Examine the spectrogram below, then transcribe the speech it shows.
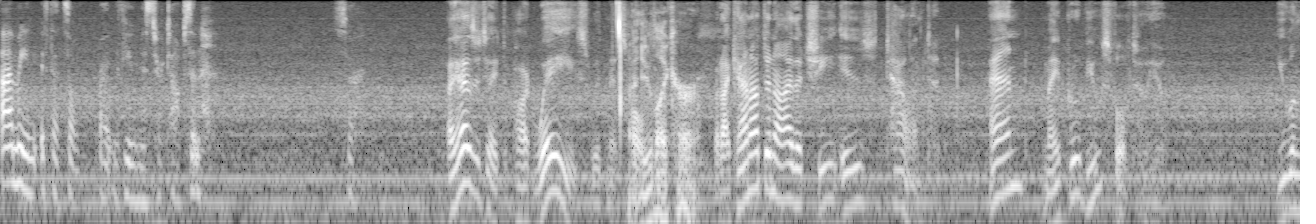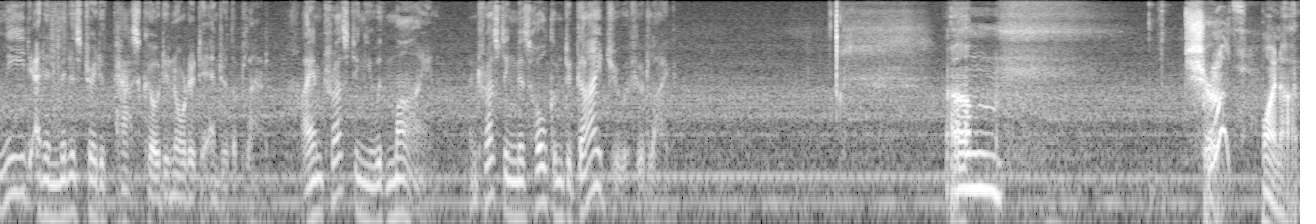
I mean, if that's all right with you, Mr. Tobson. Sir. I hesitate to part ways with Miss I do like her. but I cannot deny that she is talented and may prove useful to you. You will need an administrative passcode in order to enter the plant. I am trusting you with mine, and trusting Miss Holcomb to guide you if you'd like. Um. Sure. Great. Why not?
